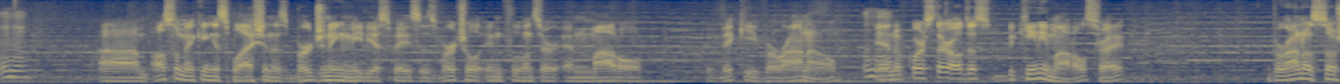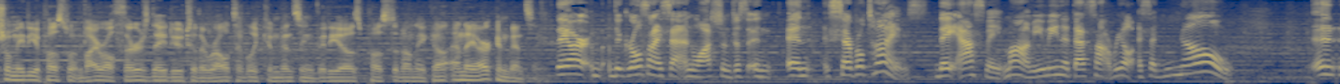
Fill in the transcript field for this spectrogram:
Mm-hmm. Um, also making a splash in this burgeoning media space is virtual influencer and model Vicky Verano. Mm-hmm. And of course, they're all just bikini models, right? Verano's social media post went viral Thursday due to the relatively convincing videos posted on the account, and they are convincing. They are the girls and I sat and watched them just and and several times they asked me, "Mom, you mean that that's not real?" I said, "No," and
